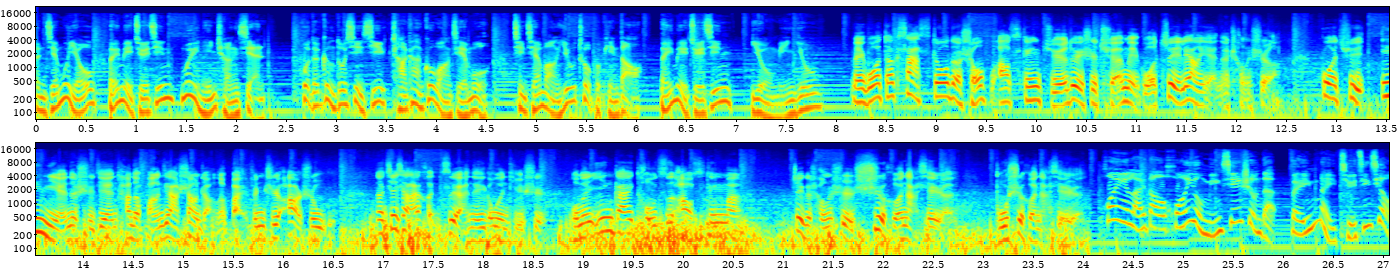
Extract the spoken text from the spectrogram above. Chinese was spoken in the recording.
本节目由北美掘金为您呈现。获得更多信息，查看过往节目，请前往 YouTube 频道“北美掘金”永明优。美国德克萨斯州的首府奥斯汀绝对是全美国最亮眼的城市了。过去一年的时间，它的房价上涨了百分之二十五。那接下来很自然的一个问题是：我们应该投资奥斯汀吗？这个城市适合哪些人，不适合哪些人？欢迎来到黄永明先生的北美掘金秀。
